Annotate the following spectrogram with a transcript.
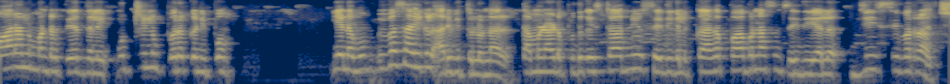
பாராளுமன்ற தேர்தலை முற்றிலும் புறக்கணிப்போம் எனவும் விவசாயிகள் அறிவித்துள்ளனர். தமிழ்நாடு புதுகை ஸ்டார் நியூஸ் செய்திகளுக்காக பாபநாசம் செய்தியாளர் ஜி சிவராஜ்.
